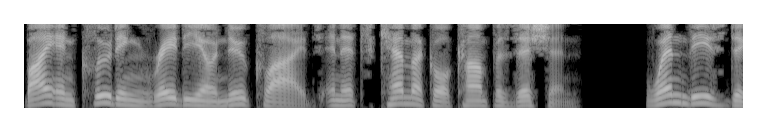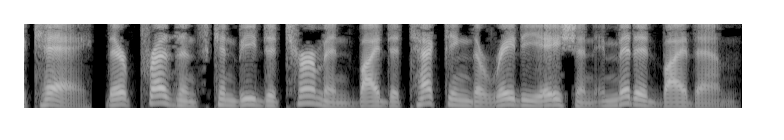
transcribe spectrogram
by including radionuclides in its chemical composition. When these decay, their presence can be determined by detecting the radiation emitted by them.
